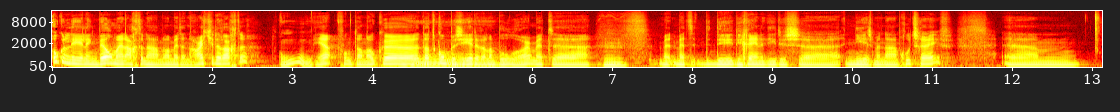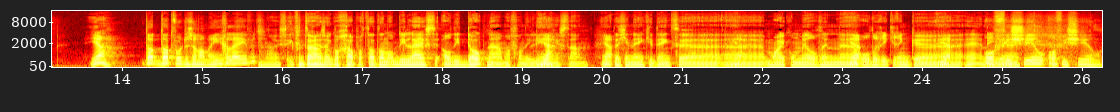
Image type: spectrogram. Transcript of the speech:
Ook een leerling, wel mijn achternaam, dan met een hartje erachter. Oeh. Ja, vond ik dan ook, eh, dat compenseerde wel een boel hoor. Met, Hmm. met, met die, diegene die dus eh, niet eens mijn naam goed schreef. Ehm, ja, dat, dat wordt dus dan allemaal ingeleverd. Nice. Ik vind het trouwens ook wel grappig dat dan op die lijst al die doopnamen van die leerlingen Ja. staan. Ja. Dat je in één keer denkt, eh, Ja. Michael Melvin, Ja. Ulrich eh Ja. die, eh, Officieel, officieel.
